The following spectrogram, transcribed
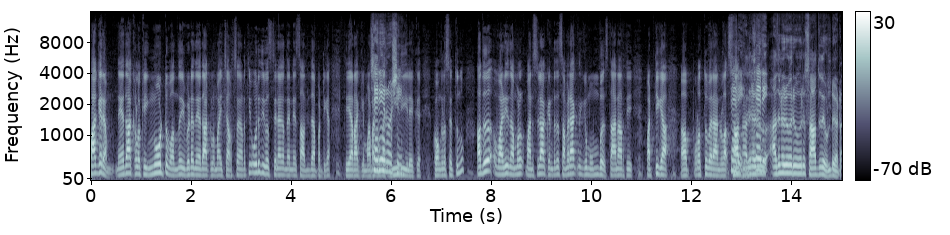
പകരം നേതാക്കളൊക്കെ ഇങ്ങോട്ട് വന്ന് ഇവിടെ നേതാക്കളുമായി ചർച്ച നടത്തി ഒരു ദിവസത്തിനകം തന്നെ സാധ്യതാ പട്ടിക തയ്യാറാക്കി മടങ്ങുന്ന. രീതിയിലേക്ക് കോൺഗ്രസ് എത്തുന്നു. അത് വഴി നമ്മൾ മനസ്സിലാക്കേണ്ടത് സമരാജ്ഞയ്ക്ക് മുമ്പ് സ്ഥാനാർത്ഥി പട്ടിക പുറത്തു വരാനുള്ള. സാധ്യത. അതിനൊരു അതിനൊരു ഒരു- ഒരു സാധ്യതയുണ്ട് കേട്ടോ.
